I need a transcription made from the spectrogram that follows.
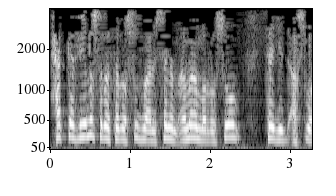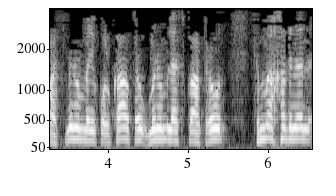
حتى في نصرة الرسول صلى الله عليه وسلم أمام الرسوم تجد أصوات منهم من يقول قاطعوا ومنهم لا تقاطعون. ثم أخذنا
